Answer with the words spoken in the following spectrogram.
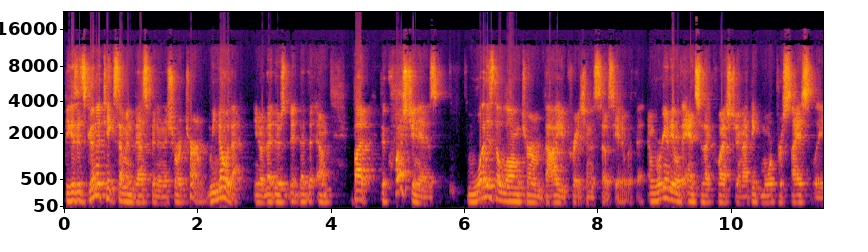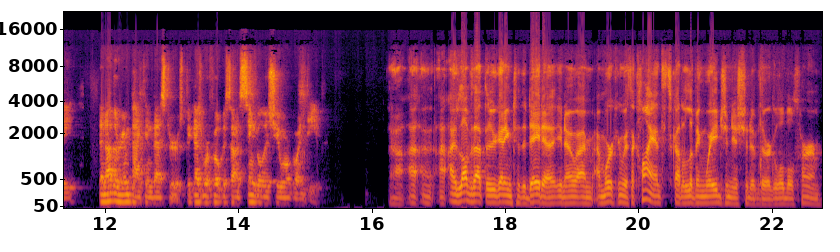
Because it's going to take some investment in the short term. We know that, you know, that there's, that, um, but the question is, what is the long-term value creation associated with it? And we're going to be able to answer that question, I think, more precisely than other impact investors because we're focused on a single issue we're going deep. Uh, I, I, love that, that you're getting to the data. You know, I'm, I'm working with a client that's got a living wage initiative. They're a global firm.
